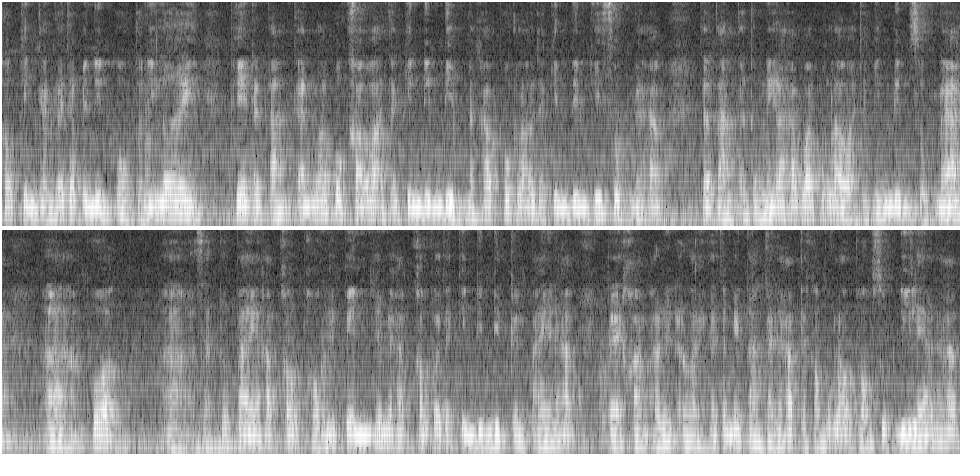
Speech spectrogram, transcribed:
เขากินกันก็จะเป็นดินโป่งตัวนี้เลย เพียงแต่ต่างกันว่าพวกเขาอาจจะกินดินดิบนะครับ พวกเราจะกินดินที่สุกนะครับ จะต่างกันตรงนี้นะครับ ว่าพวกเราอาจจะกินดินสุกนะพวกสัตว์ทั่วไปครับเขาเผาไม่เป็นใช่ไหมครับเขาก็จะกินดินดิบกันไปนะครับ แต่ความอร่อยอร่อยก็จะไม่ต่างกันนะครับ แต่ของพวกเราเผาสุกดีแล้วนะครับ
